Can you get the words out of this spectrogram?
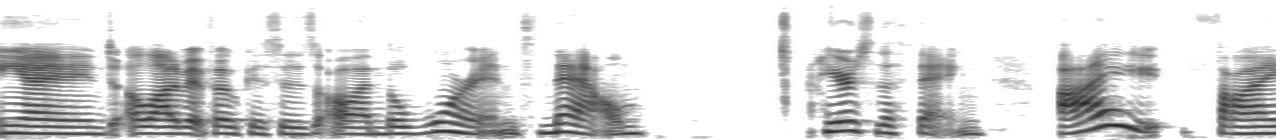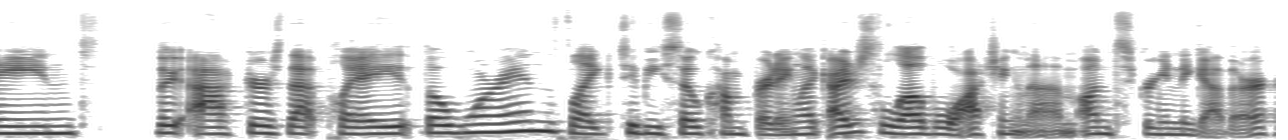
and a lot of it focuses on the Warrens. Now, here's the thing. I find the actors that play the Warrens like to be so comforting. Like I just love watching them on screen together.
